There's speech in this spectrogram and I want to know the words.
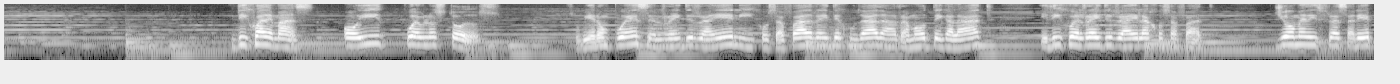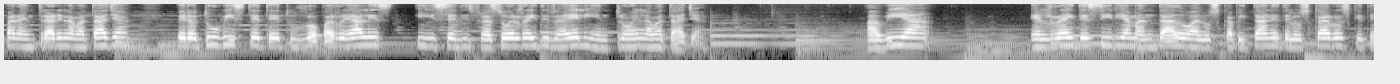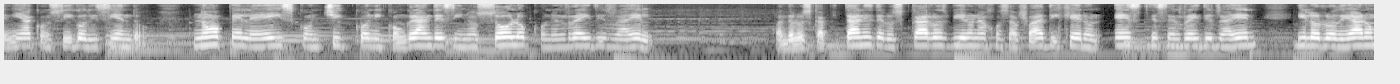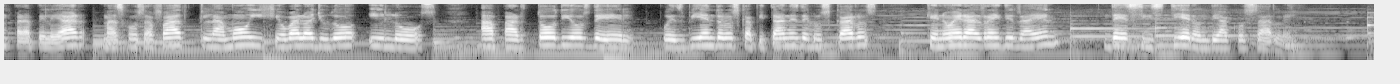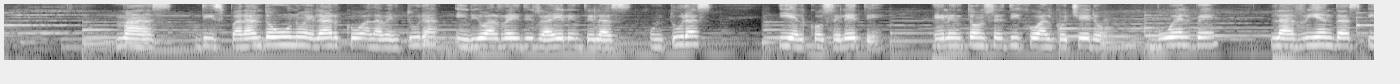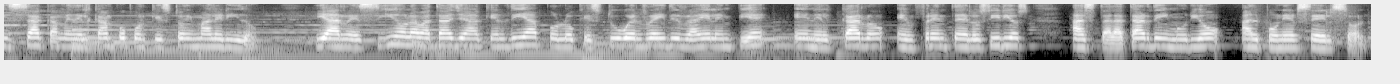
dijo además, oíd pueblos todos. Subieron pues el rey de Israel y Josafat, rey de Judá, a Ramot de Galaad, y dijo el rey de Israel a Josafat, yo me disfrazaré para entrar en la batalla, pero tú vístete tus ropas reales. Y se disfrazó el rey de Israel y entró en la batalla. Había el rey de Siria mandado a los capitanes de los carros que tenía consigo diciendo, no peleéis con chico ni con grande, sino solo con el rey de Israel. Cuando los capitanes de los carros vieron a Josafat, dijeron, Este es el rey de Israel, y lo rodearon para pelear. Mas Josafat clamó y Jehová lo ayudó y los apartó Dios de él, pues viendo los capitanes de los carros que no era el rey de Israel, desistieron de acosarle. Mas disparando uno el arco a la aventura, hirió al rey de Israel entre las junturas y el coselete. Él entonces dijo al cochero, vuelve las riendas y sácame del campo porque estoy mal herido. Y arreció la batalla aquel día, por lo que estuvo el rey de Israel en pie en el carro enfrente de los sirios hasta la tarde y murió al ponerse el sol.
